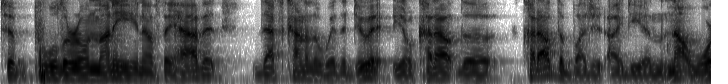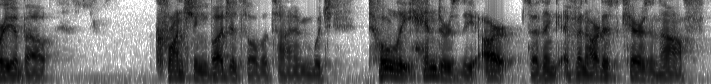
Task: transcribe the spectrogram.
to pool their own money, you know, if they have it, that's kind of the way to do it. You know, cut out the cut out the budget idea and not worry about crunching budgets all the time, which totally hinders the art. So I think if an artist cares enough,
